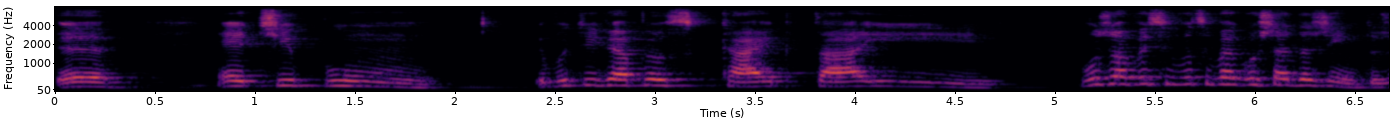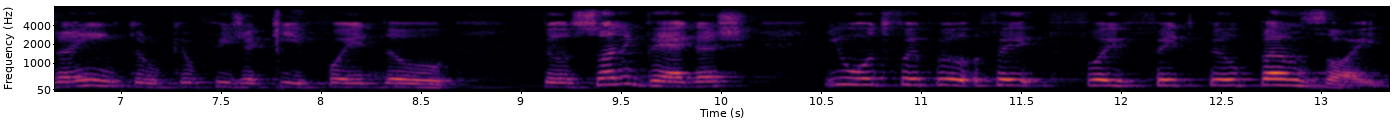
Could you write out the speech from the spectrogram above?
Uh, é tipo. Eu vou te enviar pelo Skype, tá? E. Vamos já ver se você vai gostar da gente. A intro que eu fiz aqui foi do pelo Sony Vegas e o outro foi, foi, foi feito pelo Panzoid.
